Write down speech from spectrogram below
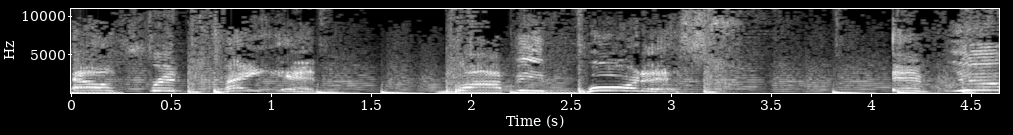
Alfred Payton. Bobby Portis. If you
